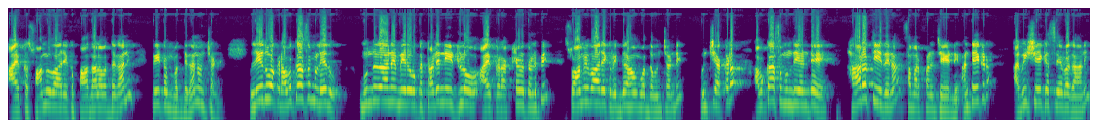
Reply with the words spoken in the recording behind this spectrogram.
ఆ యొక్క స్వామివారి యొక్క పాదాల వద్ద కానీ పీఠం వద్ద కానీ ఉంచండి. లేదు అక్కడ అవకాశం లేదు. ముందుగానే మీరు ఒక తడి నీటిలో ఆ యొక్క రక్షణ తడిపి స్వామివారి యొక్క విగ్రహం వద్ద ఉంచండి. ఉంచి అక్కడ అవకాశం ఉంది అంటే హారతి ఏదైనా సమర్పణ చేయండి. అంటే ఇక్కడ అభిషేక సేవ కానీ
